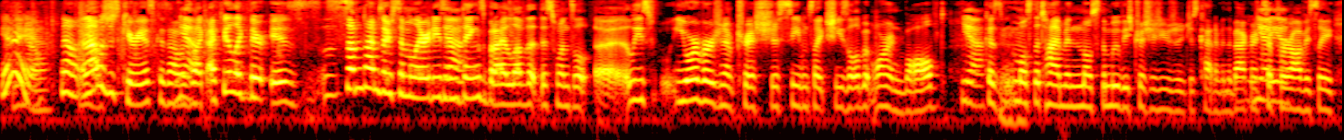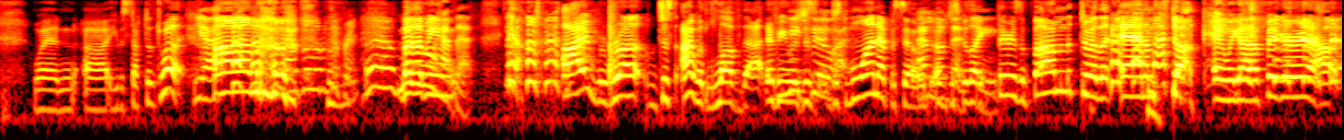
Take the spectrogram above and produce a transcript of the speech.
Yeah, you yeah. know? No, and I was just curious because I was Yeah. like, I feel like there is sometimes there's similarities in things, but I love that this one's uh, at least your version of Trish just seems like she's a little bit more involved. Yeah. because most of the time in most of the movies, Trish is usually just kind of in the background, Yeah, except for obviously when uh, he was stuck to the toilet. Yeah, Um, that's a little different. Yeah, but I mean- have that. yeah, I would just I would love that if he Me was just too. just one episode of just be like, scene. there's a bomb in the toilet and I'm stuck. Stuck, and we gotta figure it out.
